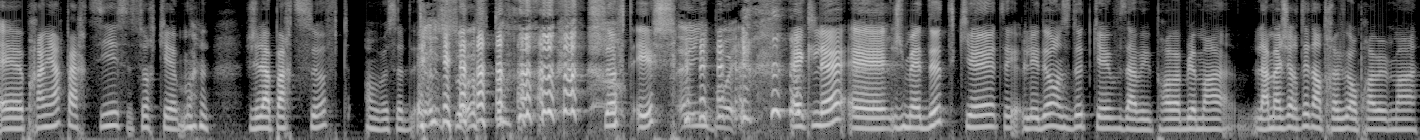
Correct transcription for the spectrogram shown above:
euh, première partie, c'est sûr que moi, j'ai la partie soft, on va se dire. Soft. Soft-ish. Hey boy. fait que là, euh, je me doute que, les deux, on se doute que vous avez probablement, la majorité d'entre vous ont probablement, tu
